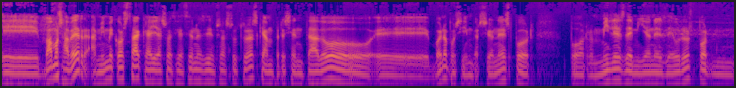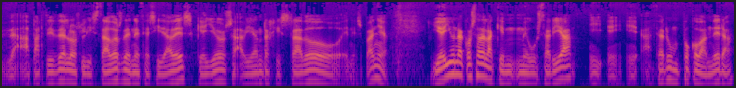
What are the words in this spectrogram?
Eh, vamos a ver, a mí me consta que hay asociaciones de infraestructuras que han presentado, eh, bueno, pues inversiones por por miles de millones de euros por, a partir de los listados de necesidades que ellos habían registrado en España. Y hay una cosa de la que me gustaría hacer un poco bandera,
